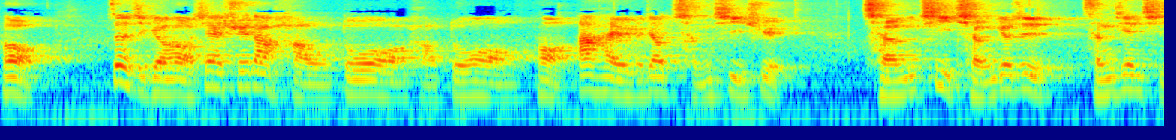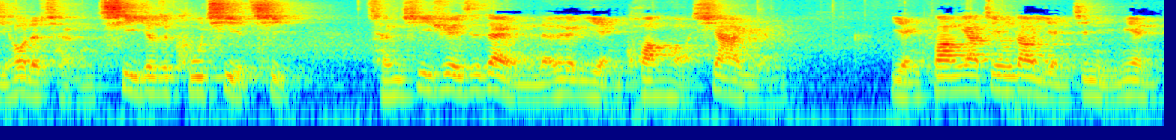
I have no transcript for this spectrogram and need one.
哦，这几个哦，现在穴道好多哦，好多哦。哦，啊，还有一个叫承泣穴，承泣承就是承先启后的承，泣就是哭泣的泣。承泣穴是在我们的那个眼眶哦下缘。眼眶要进入到眼睛里面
